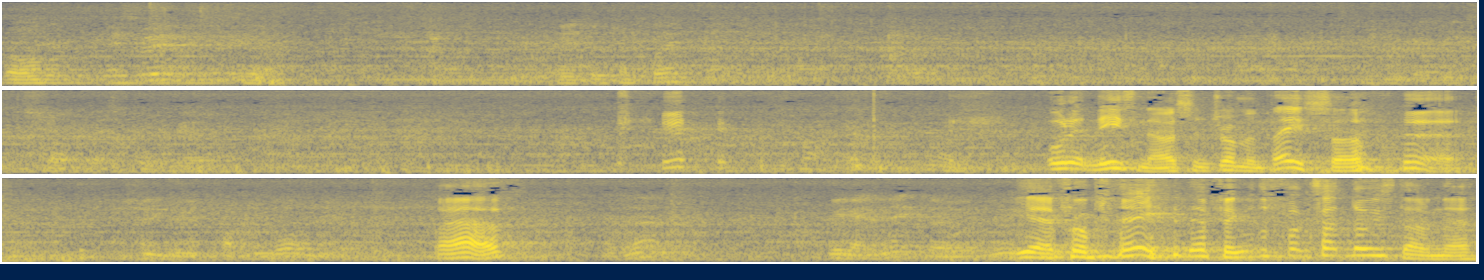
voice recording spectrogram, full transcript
Go on. All it needs now is some drum and bass, so. I have. Yeah, probably. they think, what the fuck's that noise down there?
